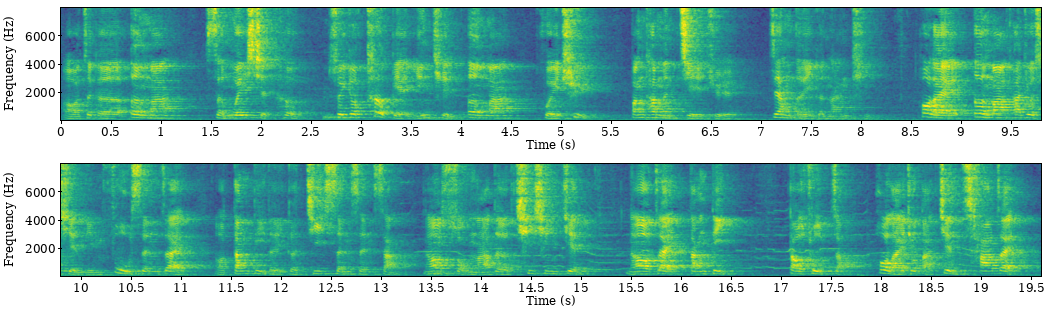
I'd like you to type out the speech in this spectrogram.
哦这个二妈神威显赫，所以就特别引请二妈回去帮他们解决这样的一个难题。后来二妈她就显灵附身在哦当地的一个鸡身身上，然后手拿着七星剑。然后在当地到处找，后来就把剑插在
